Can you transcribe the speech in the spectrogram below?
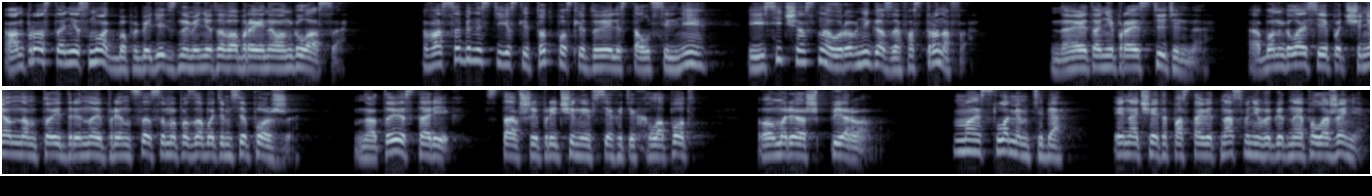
Он просто не смог бы победить знаменитого Брейна Онгласа. В особенности, если тот после дуэли стал сильнее и сейчас на уровне Газефа Астронова. Но это непростительно. Об Онгласе и подчиненном той дрянной принцессы мы позаботимся позже. Но ты, старик, ставший причиной всех этих хлопот, умрёшь первым. Мы сломим тебя, иначе это поставит нас в невыгодное положение.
